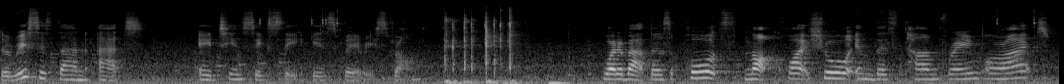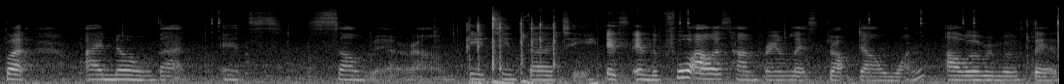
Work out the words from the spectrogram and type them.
the resistance at 1860 is very strong what about the supports? Not quite sure in this time frame, alright? But I know that it's somewhere around 1830. It's in the 4 hours time frame. Let's drop down one. I will remove this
